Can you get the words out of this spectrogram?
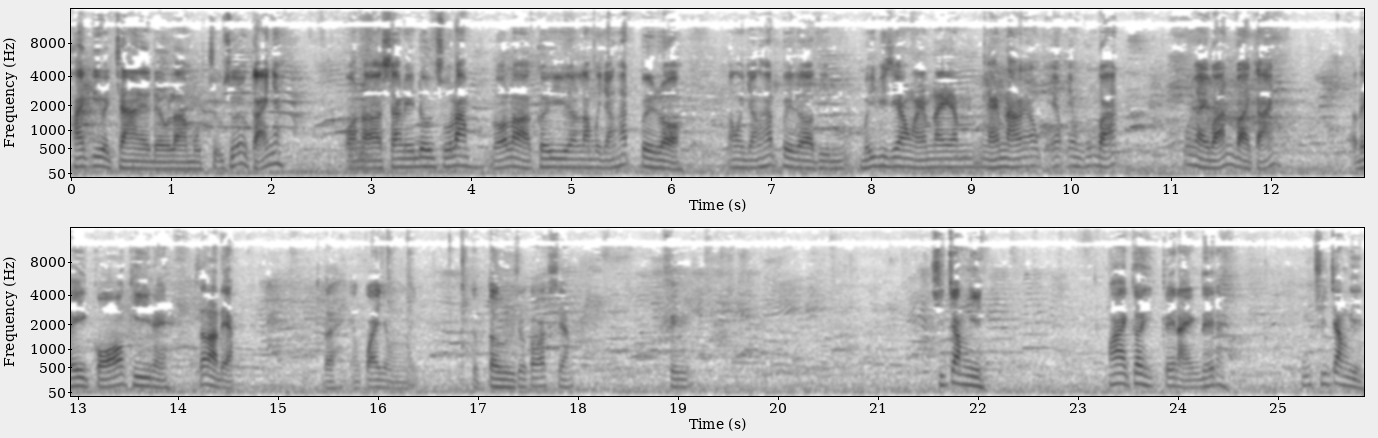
hai cây bạch trà này đều là một triệu rưỡi một cái nhá. Còn à, sang đến đơn số 5 đó là cây à, lam cây trắng HPR lam cây trắng HPR thì mấy video ngày hôm nay em ngày hôm nào em em, em cũng bán. Mỗi ngày bán vài cái. Ở đây có kỳ này rất là đẹp. Đây em quay cho từ từ cho các bác xem. Khi 900 nghìn. Hai cây cây này cũng thế này. Cũng 900 nghìn.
